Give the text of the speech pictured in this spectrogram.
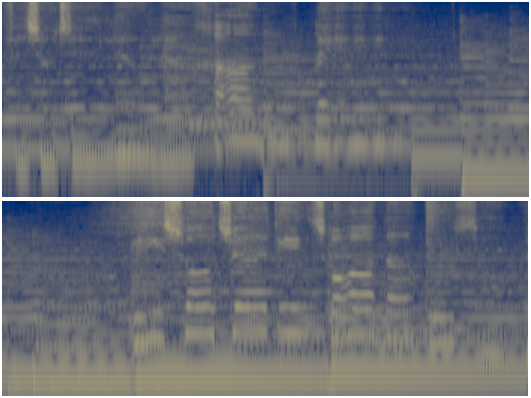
分手只留两行泪。你说决定错了无所谓。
